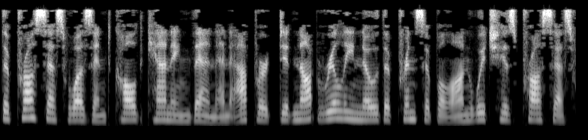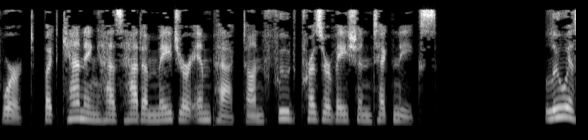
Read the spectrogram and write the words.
The process wasn't called canning then and Appert did not really know the principle on which his process worked, but canning has had a major impact on food preservation techniques. Louis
